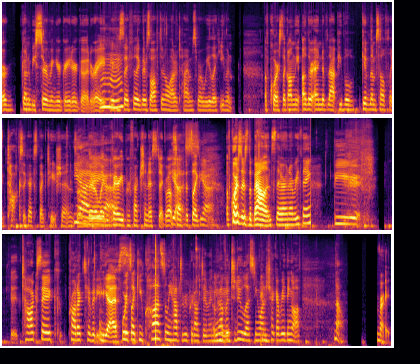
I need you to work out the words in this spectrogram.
are going to be serving your greater good right Mhm. because i feel like there's often a lot of times where we like even of course like on the other end of that people give themselves like toxic expectations. Yeah, and they're yeah, like yeah. very perfectionistic about stuff. It's like yeah. of course there's the balance there and everything. The uh, toxic productivity yes. where it's like you constantly have to be productive and you have a Mhm. to-do list and you want to check everything off. No. Right.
